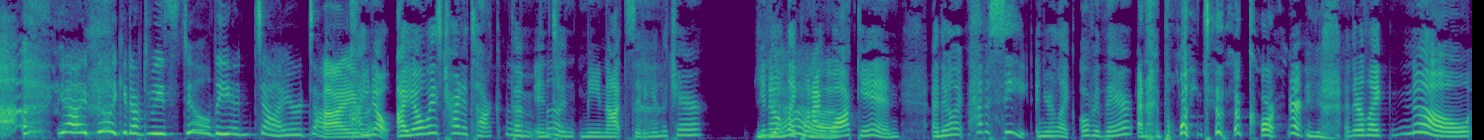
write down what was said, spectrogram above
yeah, I feel like you'd have to be still the entire time. I know. I always try to talk them into me not sitting in the chair. You know, like when I walk in and they're like, have a seat. And you're like, over there. And I point to the corner. Yeah. And they're like, no,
